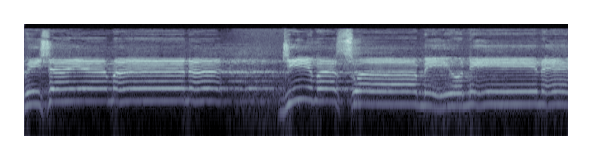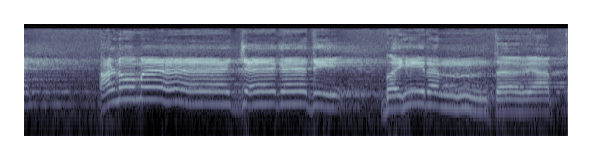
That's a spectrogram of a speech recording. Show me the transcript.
ವಿಷಯಮನ ಜೀವಸ್ವಾಮಿಯು ನೀನೆ. ಅಣುಮ ಜಗದಿ ಬಹಿರಂತ ವ್ಯಾಪ್ತ.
